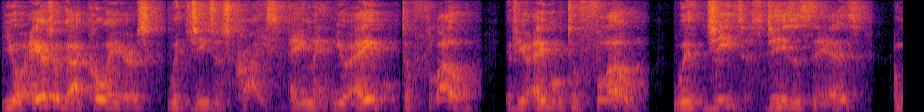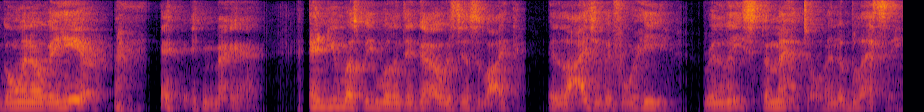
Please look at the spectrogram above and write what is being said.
You are heirs of God, co heirs with Jesus Christ. Amen. You're able to flow. If you're able to flow with Jesus, Jesus says, I'm going over here. Amen. And you must be willing to go. It's just like Elijah before he released the mantle and the blessing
